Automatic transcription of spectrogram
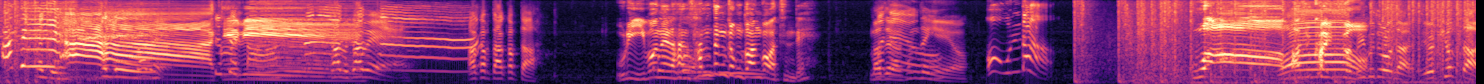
아이고. 아 아이고. 깨비 까비 까비. 아깝다 아깝다. 우리 이번엔 한 3등 정도 한거 같은데 맞아요 맞아요. 선생이에요. 어 온다. 와 바주카 있어 밀고 들어온다. 여기 피 없다.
